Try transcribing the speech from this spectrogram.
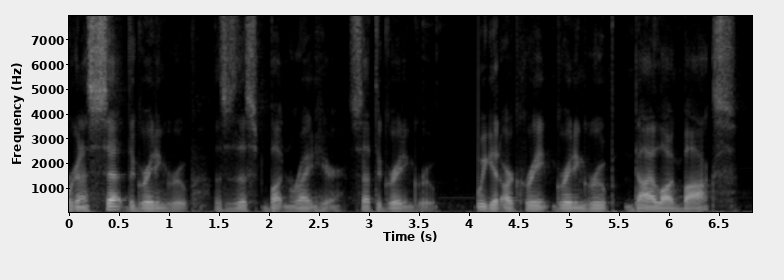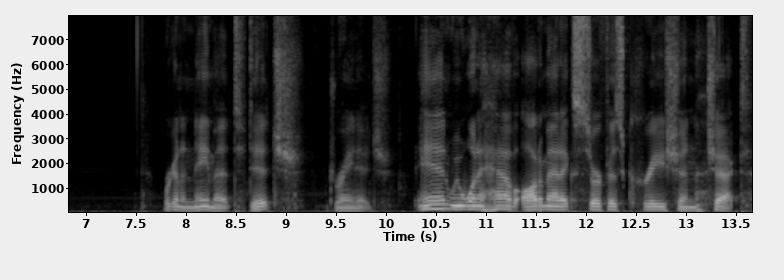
we're going to set the grading group. This is this button right here, set the grading group. We get our create grading group dialog box. We're going to name it ditch drainage. And we want to have automatic surface creation checked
